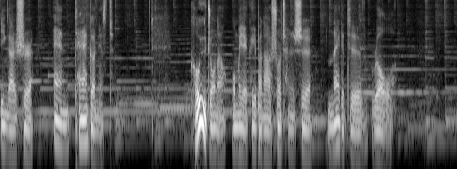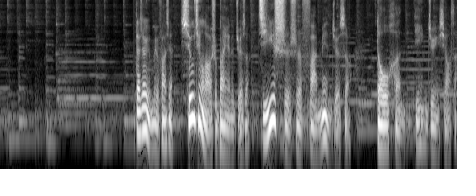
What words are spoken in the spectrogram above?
应该是 antagonist，口语中呢，我们也可以把它说成是。Negative role，大家有没有发现，修庆老师扮演的角色，即使是反面角色，都很英俊潇洒。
